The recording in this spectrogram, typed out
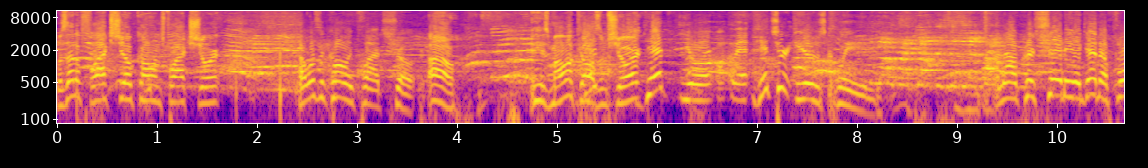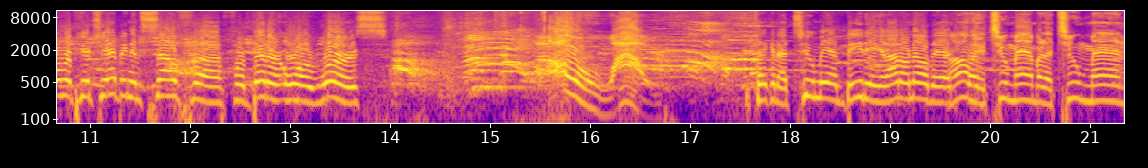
Was that a flax joke? Calling flax short? I wasn't calling flax short. Oh, his mama calls him short. Get your uh, get your ears cleaned. Now Chris Shady again, a former pure champion himself, uh, for better or worse, Oh wow! taking a two-man beating, and I don't know that. Not only a two man, but a two man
